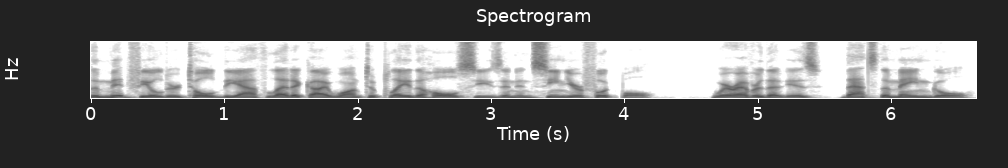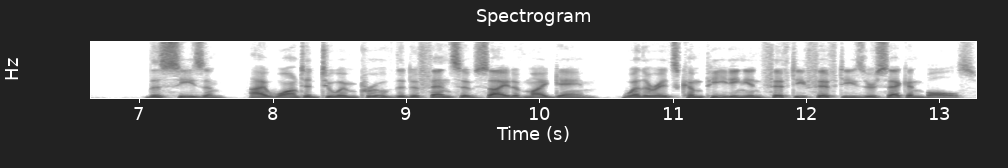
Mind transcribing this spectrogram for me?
The midfielder told The Athletic I want to play the whole season in senior football. Wherever that is, that's the main goal. This season, I wanted to improve the defensive side of my game, whether it's competing in 50-50s or second balls.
